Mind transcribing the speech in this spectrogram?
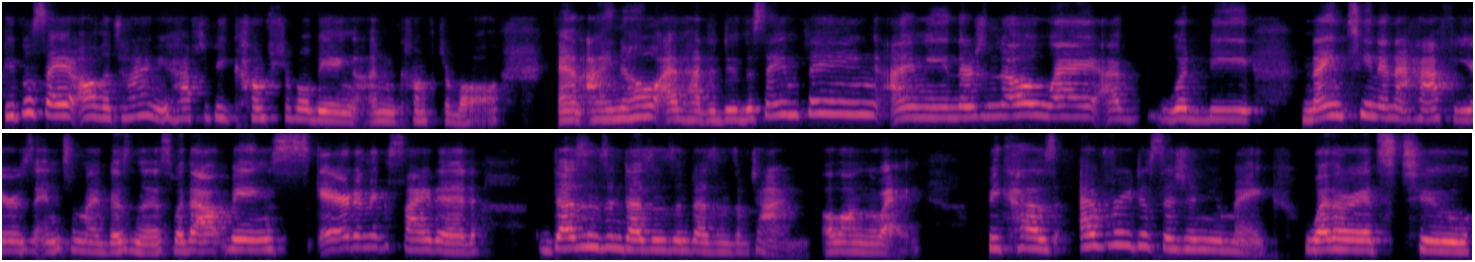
people say it all the time, you have to be comfortable being uncomfortable. And I know I've had to do the same thing. I mean, there's no way I would be 19 and a half years into my business without being scared and excited dozens and dozens and dozens of time along the way. Because every decision you make, whether it's to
